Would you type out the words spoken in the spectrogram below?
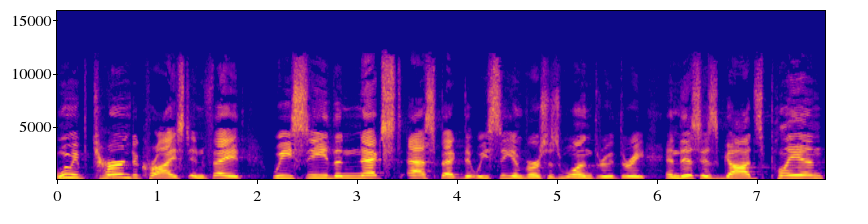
When we turn to Christ in faith, we see the next aspect that we see in verses 1 through 3, and this is God's plan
